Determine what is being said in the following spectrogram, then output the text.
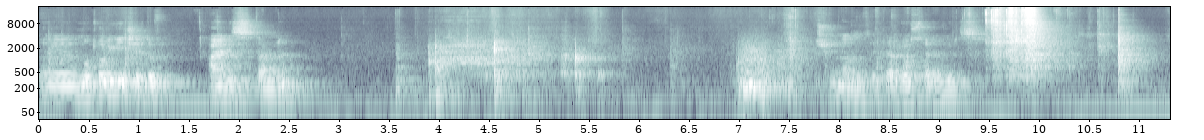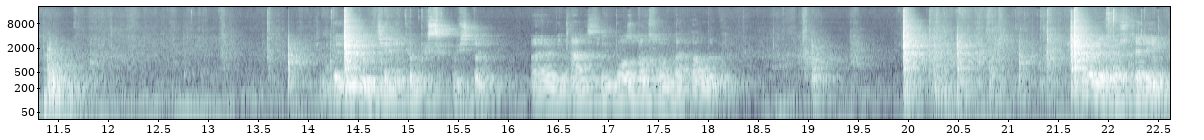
Ee, motoru geçirdim. Aynı sistemle. Şunları da tekrar gösterebiliriz. Dediğim gibi içine köpük sıkmıştım. Ee, bir tanesini bozmak zorunda kaldık. Şöyle göstereyim.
